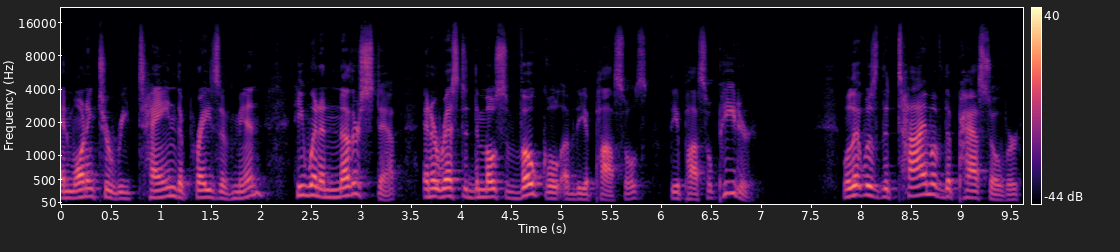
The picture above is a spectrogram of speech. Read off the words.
and wanting to retain the praise of men, he went another step and arrested the most vocal of the apostles, the apostle Peter. Well, it was the time of the Passover,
